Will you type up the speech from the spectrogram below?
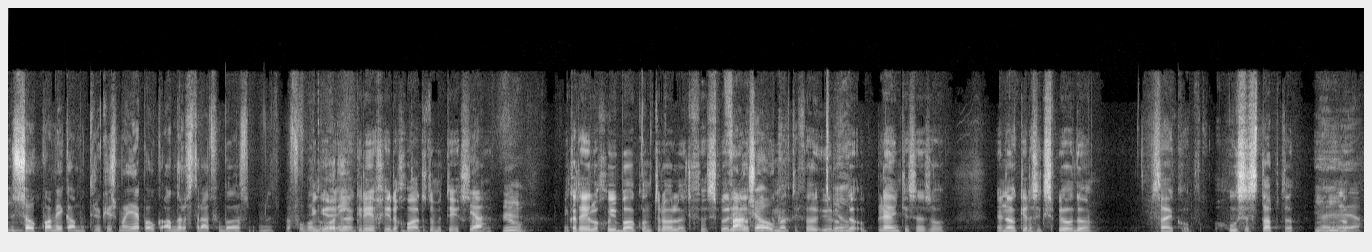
Dus zo kwam ik aan mijn trucjes. Maar je hebt ook andere straatvoetballers, bijvoorbeeld Ik, Ori. ja, ik reageerde gewoon altijd op mijn tegenstander. Ja. Ik had een hele goede balcontrole. Ik speelde heel veel, ook. ik maakte veel uren Ja. op de op pleintjes en zo. En elke keer als ik speelde, zag ik op hoe ze stapten. Ja, ja, ja.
